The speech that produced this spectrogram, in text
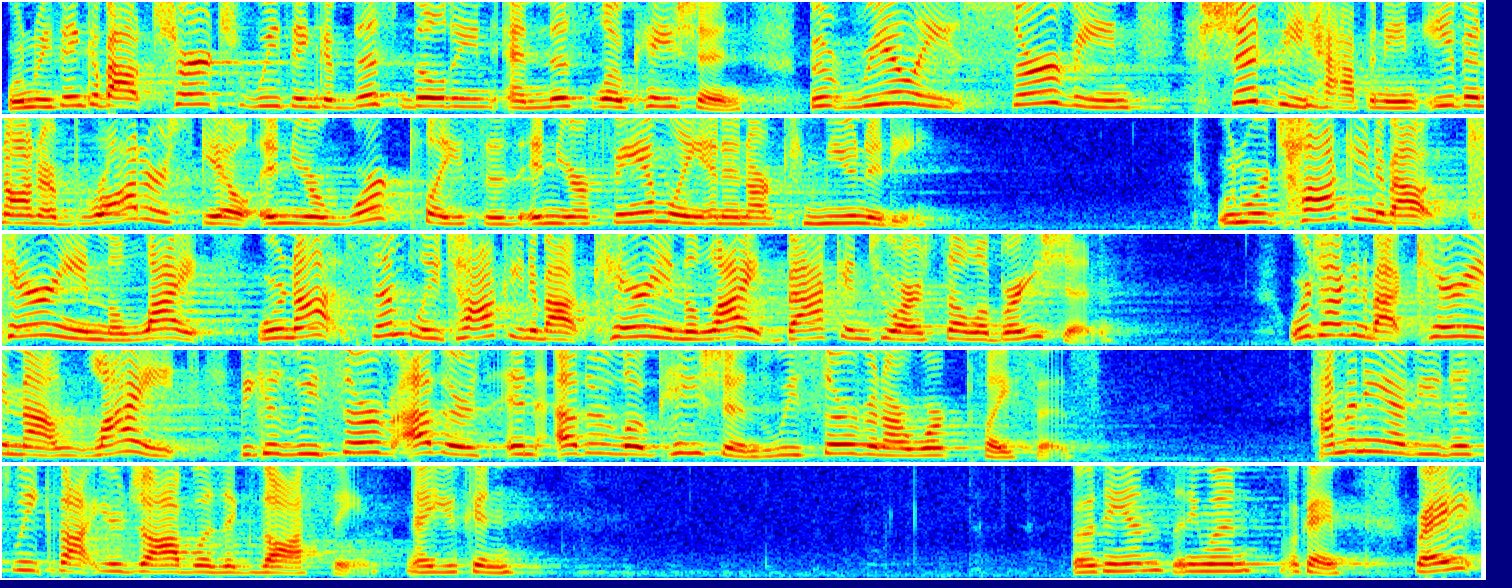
When we think about church, we think of this building and this location. But really, serving should be happening even on a broader scale in your workplaces, in your family, and in our community. When we're talking about carrying the light, we're not simply talking about carrying the light back into our celebration. We're talking about carrying that light because we serve others in other locations. We serve in our workplaces. How many of you this week thought your job was exhausting? Now you can. Both hands? Anyone? Okay, right?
